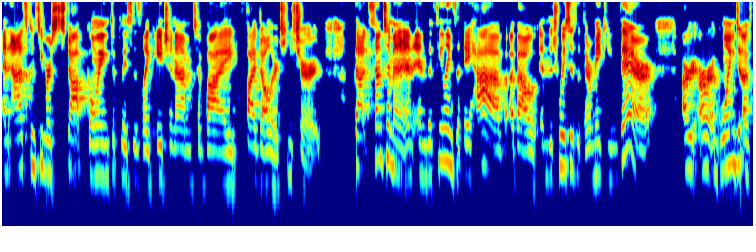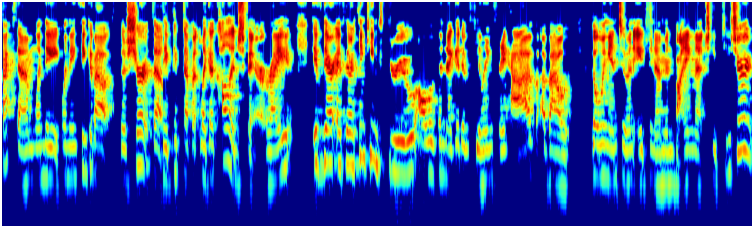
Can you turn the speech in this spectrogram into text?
and as consumers stop going to places like H&M to buy $5 t-shirt, that sentiment and, and the feelings that they have about and the choices that they're making there are, are going to affect them when they when they think about the shirt that they picked up at like a college fair, right? If they're if they're thinking through all of the negative feelings they have about going into an H&M and buying that cheap t-shirt,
